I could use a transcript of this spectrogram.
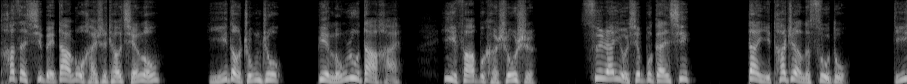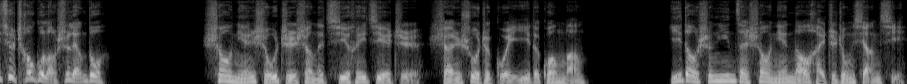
他在西北大陆还是条潜龙，一到中州便龙入大海，一发不可收拾。虽然有些不甘心，但以他这样的速度，的确超过老师良多。”少年手指上的漆黑戒指闪烁着诡异的光芒。一道声音在少年脑海之中响起：“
